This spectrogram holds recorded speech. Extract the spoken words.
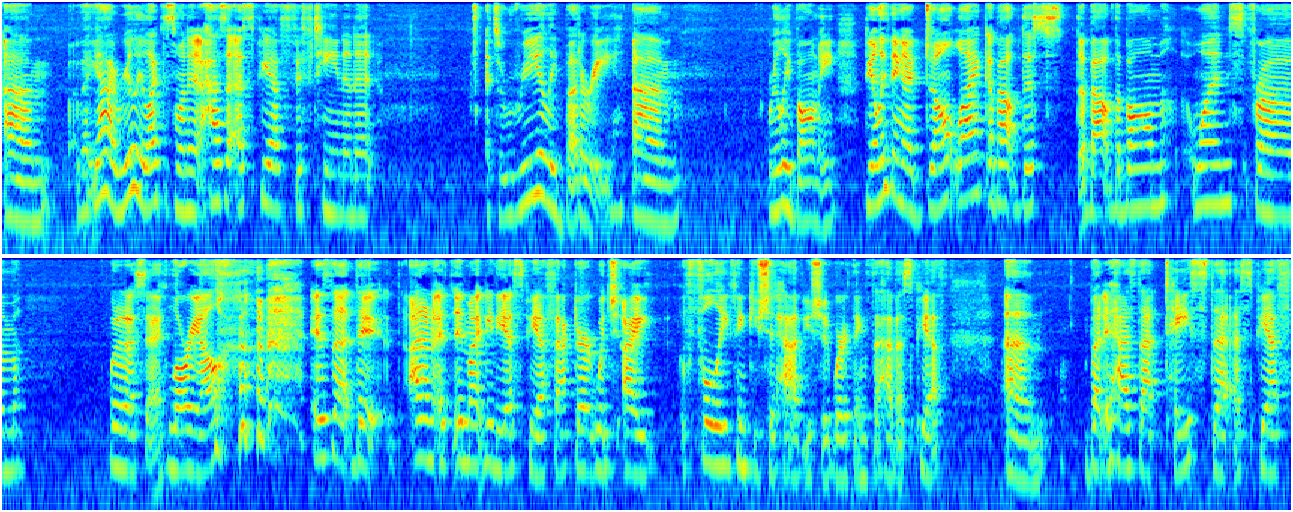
Um, but yeah, I really like this one. It has a SPF 15 in it. It's really buttery, um, really balmy. The only thing I don't like about this, about the balm ones from, what did I say, L'Oreal, is that they, I don't know, it, it might be the SPF factor, which I fully think you should have. You should wear things that have SPF. Um, but it has that taste, that SPF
